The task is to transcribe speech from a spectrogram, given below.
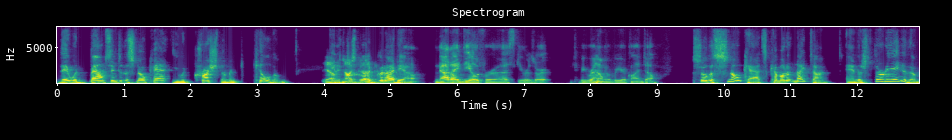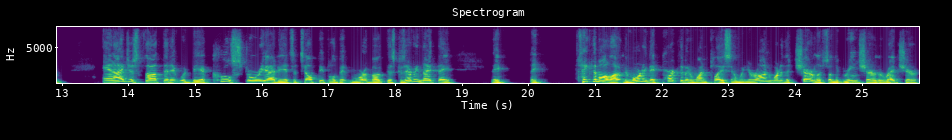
they would bounce into the snowcat, you would crush them and kill them. Yeah, and it's not just not a good. good idea. No, not No. ideal for a ski resort to be running No. over your clientele. So the snowcats come out at nighttime, and there's 38 of them. And I just thought that it would be a cool story idea to tell people a bit more about this because every night they they they take them all out in the morning. They park them in one place, and when you're on one of the chairlifts on the green chair, or the red chair,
